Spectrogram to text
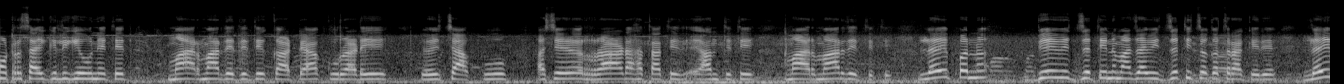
मोटरसायकली घेऊन येते मार मार देते ते काट्या कुराडे चाकू असे राड हातात आणते ते. मार मार देते ते. लय पण बेविज्जतीने माझा इज्जतीचं कचरा केले. लय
